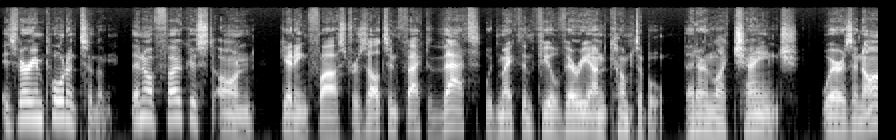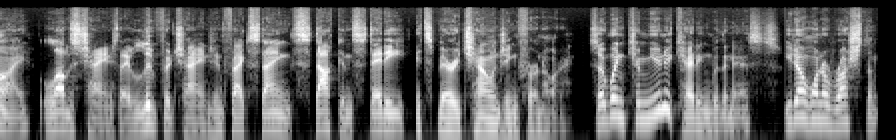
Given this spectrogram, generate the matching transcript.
is very important to them. They're not focused on getting fast results. In fact, that would make them feel very uncomfortable. They don't like change. Whereas an I loves change. They live for change. In fact, staying stuck and steady, it's very challenging for an I. So when communicating with an S, you don't want to rush them.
